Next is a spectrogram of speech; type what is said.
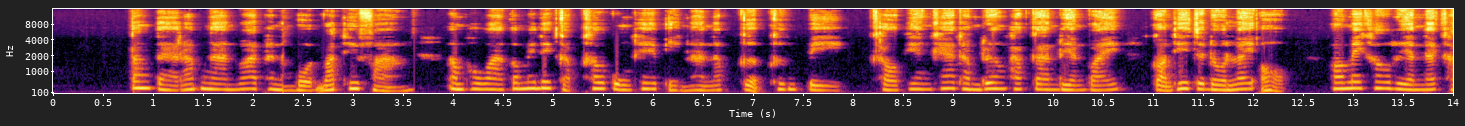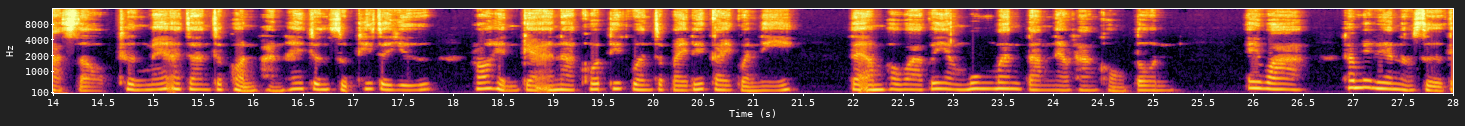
ๆ ตั้งแต่รับงานวาดผนังโบสถ์วัดที่ฝางอัมพวาก็ไม่ได้กลับเข้ากรุงเทพอีกนานนับเกือบครึ่งปี เขาเพียงแค่ทำเรื่องพักการเรียนไว้ ก่อนที่จะโดนไล่ออก เพราะไม่เข้าเรียนและขาดสอบ ถึงแม้อาจารย์จะผ่อนผันให้จนสุดที่จะยื้อ เพราะเห็นแก่อนาคตที่ควรจะไปได้ไกลกว่านี้ แต่อัมพวาก็ยังมุ่งมั่นตามแนวทางของตน ไอ้วาถ้าไม่เรียนหนังสือแก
